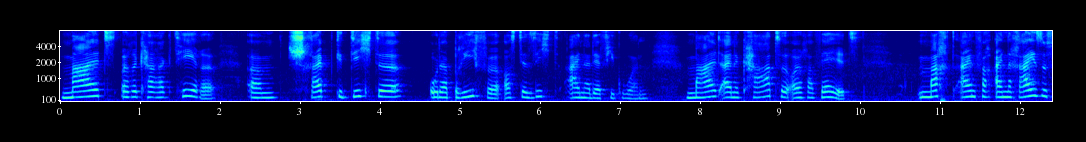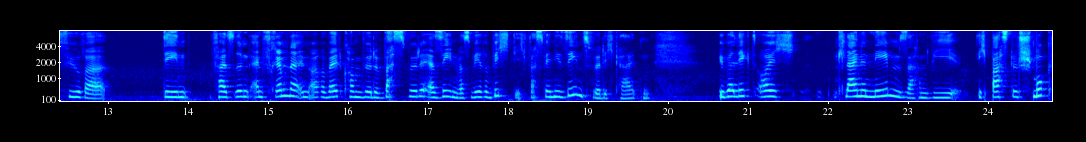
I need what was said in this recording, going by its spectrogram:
Malt eure Charaktere, ähm, schreibt Gedichte oder Briefe aus der Sicht einer der Figuren. Malt eine Karte eurer Welt. Macht einfach einen Reiseführer, den, falls irgendein Fremder in eure Welt kommen würde, was würde er sehen? Was wäre wichtig? Was wären die Sehenswürdigkeiten? Überlegt euch kleine Nebensachen wie ich bastel Schmuck,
